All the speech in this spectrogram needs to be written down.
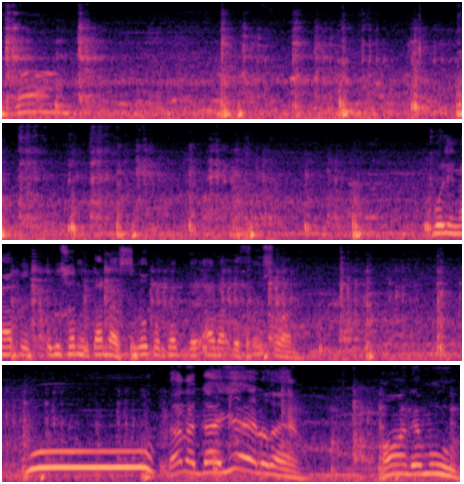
time is. Pulling up, it, this one is kind of slow compared to the other, the first one. Woo! The other guy, yeah, look at him. On the move.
